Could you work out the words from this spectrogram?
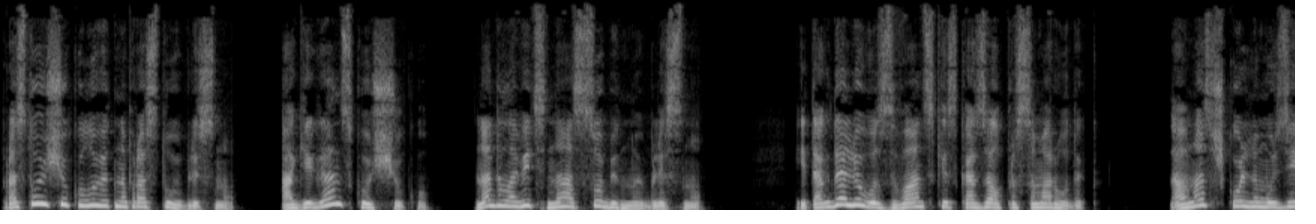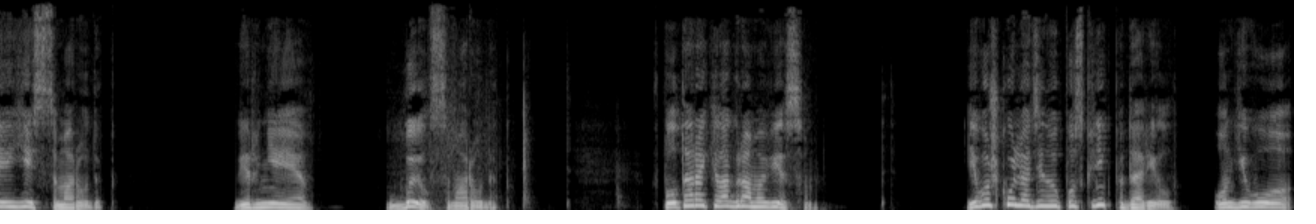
Простую щуку ловят на простую блесну, а гигантскую щуку надо ловить на особенную блесну. И тогда Лева Званский сказал про самородок. А у нас в школьном музее есть самородок. Вернее, был самородок. В полтора килограмма весом. Его школе один выпускник подарил. Он его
